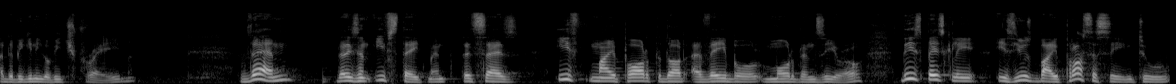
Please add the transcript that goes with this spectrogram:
at the beginning of each frame. Then there is an if statement that says, if my port dot available more than zero, this basically is used by processing to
